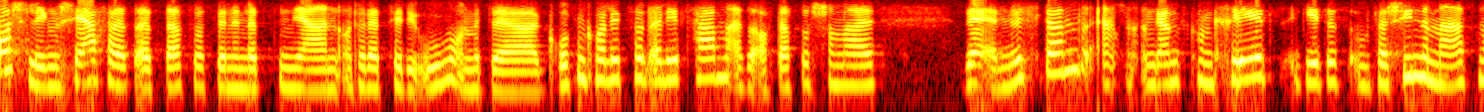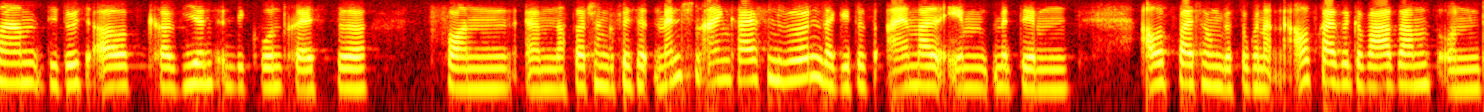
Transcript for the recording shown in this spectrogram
Vorschlägen schärfer ist als das, was wir in den letzten Jahren unter der CDU und mit der Großen Koalition erlebt haben. Also auch das ist schon mal sehr ernüchternd. Und ganz konkret geht es um verschiedene Maßnahmen, die durchaus gravierend in die Grundrechte von ähm, nach Deutschland geflüchteten Menschen eingreifen würden. Da geht es einmal eben mit dem Ausweitung des sogenannten Ausreisegewahrsams und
